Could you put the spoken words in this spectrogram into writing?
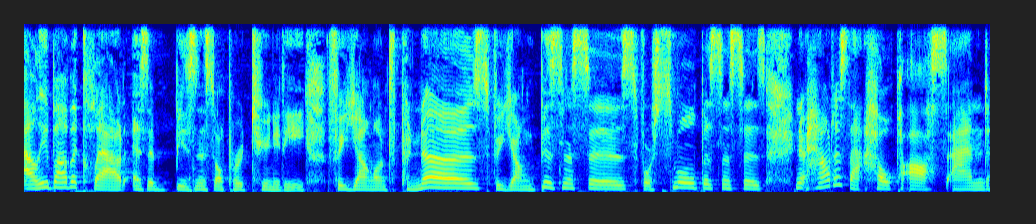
Alibaba Cloud as a business opportunity for young entrepreneurs, for young businesses, for small businesses. You know, how does that help us and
